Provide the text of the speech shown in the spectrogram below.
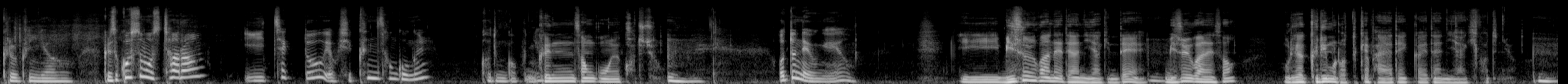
그렇군요. 그래서 코스모스처럼 이 책도 역시 큰 성공을 거둔 거군요. 큰 성공을 거두죠. 음. 어떤 내용이에요? 이 미술관에 대한 이야기인데 음. 미술관에서 우리가 그림을 어떻게 봐야 될까에 대한 이야기거든요. 음.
